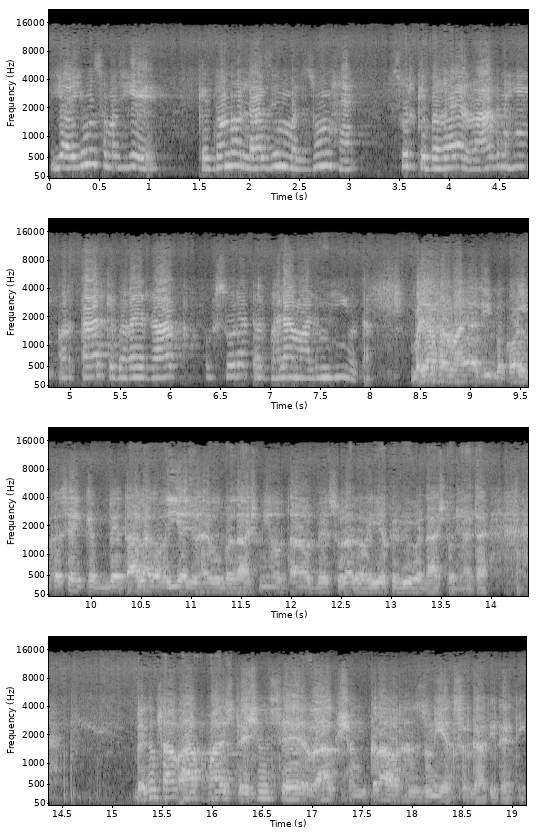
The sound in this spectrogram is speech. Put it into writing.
یا یوں سمجھیے کہ دونوں لازم ملزوم ہیں سر کے بغیر راگ نہیں اور تال کے بغیر راگ خوبصورت اور بھلا معلوم نہیں ہوتا۔ بجا فرمایا جی بقول کسے کہ بے تالا گویہ جو ہے وہ برداشت نہیں ہوتا اور بے سورا گویہ پھر بھی برداشت ہو جاتا ہے۔ بیگم صاحب آپ ہمارے اسٹیشن سے راگ شنکرا اور ہنزنی اکثر گاتی رہتی۔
